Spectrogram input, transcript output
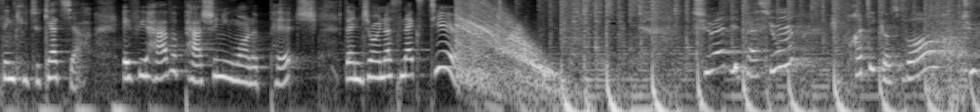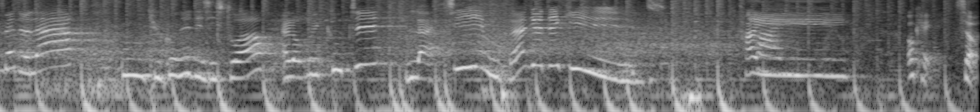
Thank you to Ketya. If you have a passion you want to pitch, then join us next year. Tu as des passions Tu pratiques un sport Tu fais de l'art Ou tu connais des histoires Alors écoutez la team Radio des Kids Hi. Okay, so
